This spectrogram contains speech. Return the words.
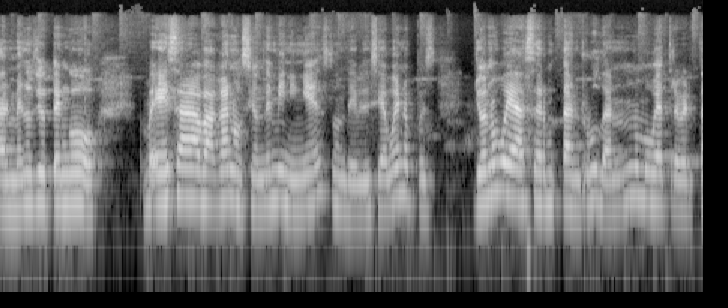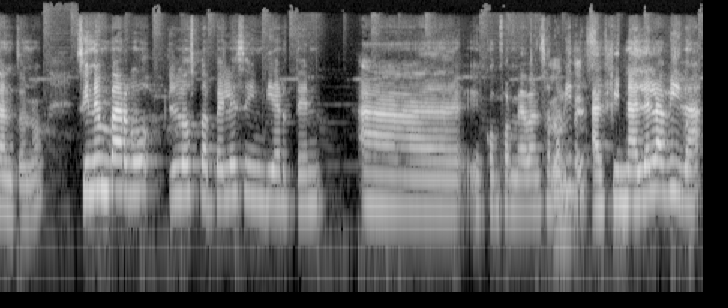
al menos yo tengo esa vaga noción de mi niñez donde decía, bueno, pues yo no voy a ser tan ruda, no, me voy a atrever tanto, ¿no? Sin embargo, los papeles se invierten conforme avanza la vida. Al final de la vida,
